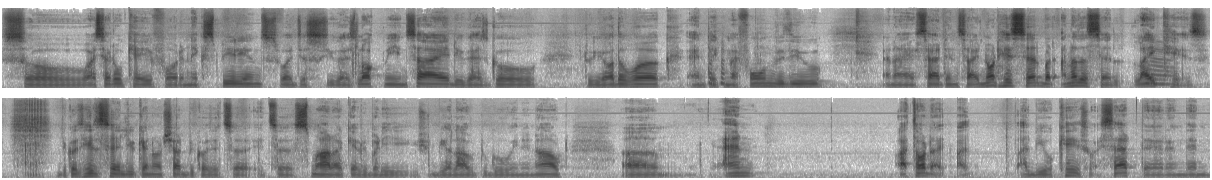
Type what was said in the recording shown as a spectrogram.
So I said, okay, for an experience, well, just you guys lock me inside, you guys go do your other work and take my phone with you. And I sat inside, not his cell, but another cell like mm. his, because his cell you cannot shut because it's a it's a smarak. Everybody should be allowed to go in and out. Um, and I thought I, I, I'll be okay. So I sat there, and then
